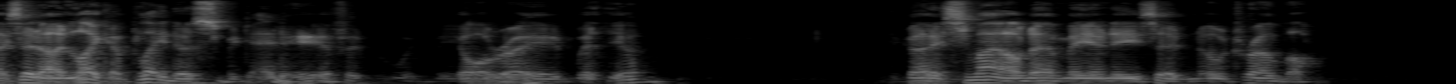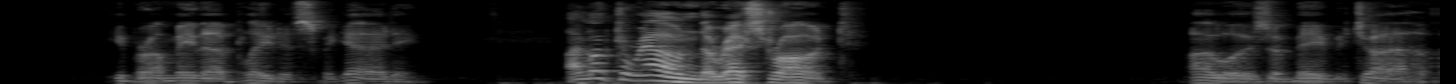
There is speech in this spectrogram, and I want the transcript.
I said, I'd like a plate of spaghetti if it would be all right with you. Guy smiled at me and he said, No trouble. He brought me that plate of spaghetti. I looked around the restaurant I was a baby child.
